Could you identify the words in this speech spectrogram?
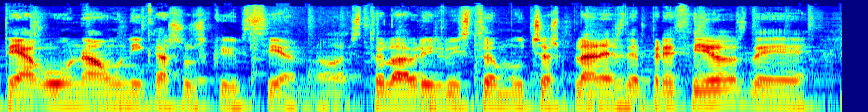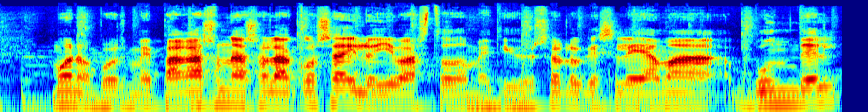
te hago una única suscripción, ¿no? Esto lo habréis visto en muchos planes de precios de, bueno, pues me pagas una sola cosa y lo llevas todo metido. Eso es lo que se le llama bundle.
